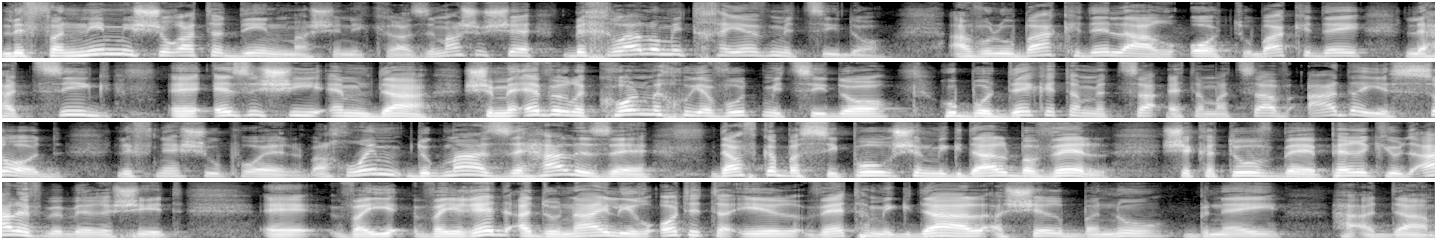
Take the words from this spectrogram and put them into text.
לפנים משורת הדין, מה שנקרא. זה משהו שבכלל לא מתחייב מצידו, אבל הוא בא כדי להראות, הוא בא כדי להציג אה, איזושהי עמדה שמעבר לכל מחויבות מצידו, הוא בודק את המצב, את המצב עד היסוד לפני שהוא פועל. ואנחנו רואים דוגמה זהה לזה דווקא בסיפור של מגדל בבל, שכתוב בפרק י"א בבראשית, אה, וירד אדוני לראות את העיר ואת המגדל אשר בנו בני האדם.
